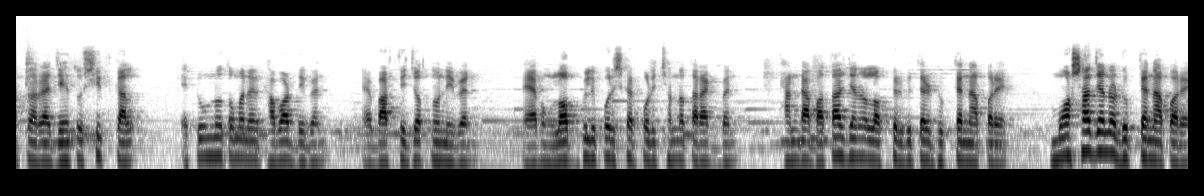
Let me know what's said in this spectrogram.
আপনারা যেহেতু শীতকাল, একটু উন্নত মানের খাবার দিবেন বাড়তি যত্ন নেবেন, এবং লবগুলি পরিষ্কার পরিচ্ছন্নতা রাখবেন। ঠান্ডা বাতাস যেন লফটের ভিতরে ঢুকতে না পারে, মশা যেন ঢুকতে না পারে।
